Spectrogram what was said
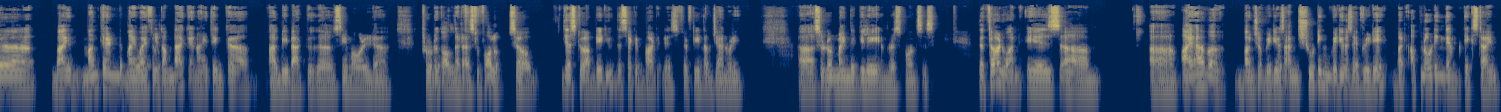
uh, by month end, my wife will come back, and I think uh, I'll be back to the same old uh, protocol that has to follow. So just to update you, the second part is 15th of January. Uh, so don't mind the delay in responses. The third one is um, uh, I have a bunch of videos. I'm shooting videos every day, but uploading them takes time.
